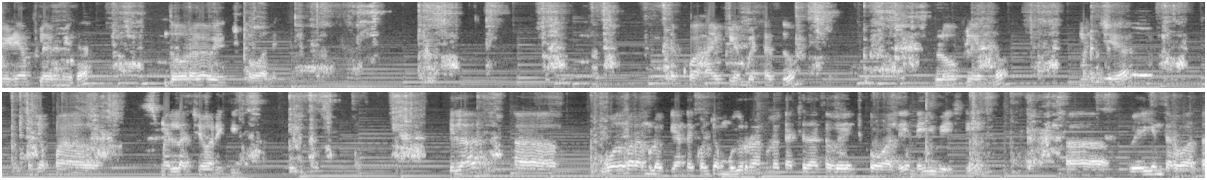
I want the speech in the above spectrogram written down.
మీడియం ఫ్లేమ్ మీద దూరగా వేయించుకోవాలి. ఎక్కువ హై ఫ్లేమ్ పెట్టద్దు. లో ఫ్లేమ్లో మంచిగా కొంచెం స్మెల్ వచ్చేవారికి ఇలా గోధుమ రంగులోకి అంటే కొంచెం ముదురు రంగులోకి వచ్చేదాకా వేయించుకోవాలి నెయ్యి వేసి. వేగిన తర్వాత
